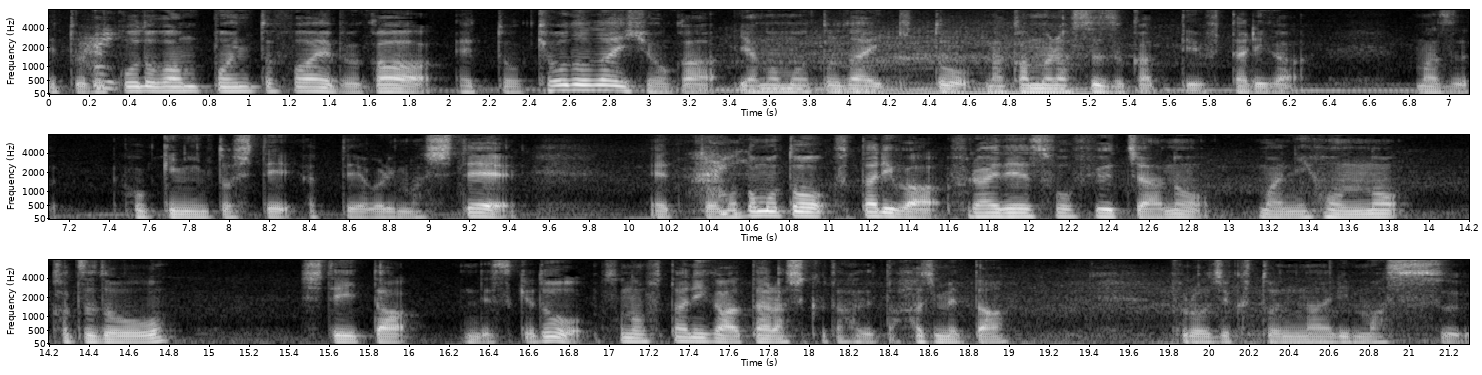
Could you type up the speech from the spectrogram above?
えっと、レコード1.5が、えっと、共同代表が山本大貴と中村涼夏っていう2人がまず発起人としてやっておりましてえっともともと2人は「フライデーズ・フォー・フューチャーの」まあ、日本の活動をしていたんですけどその2人が新しく始めたプロジェクトになります。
